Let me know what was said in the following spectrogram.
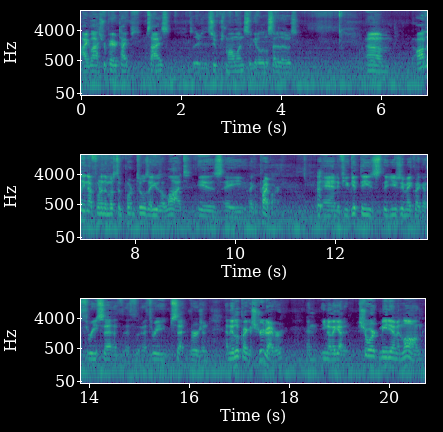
eyeglass repair type size. So there's the super small ones. So get a little set of those. Um, oddly enough, one of the most important tools I use a lot is a like a pry bar. and if you get these, they usually make like a three set, a, a, a three set version, and they look like a screwdriver. And you know they got it short, medium, and long.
